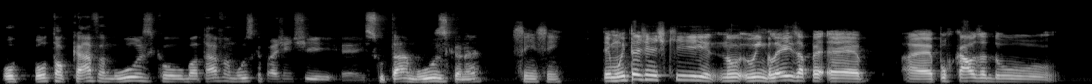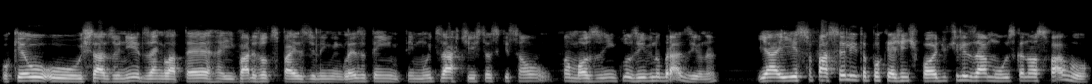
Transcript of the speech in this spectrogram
ou, ou tocava música ou botava música pra gente é, escutar a música, né? Sim, sim. Tem muita gente que no inglês, é, é, por causa do, porque os Estados Unidos, a Inglaterra e vários outros países de língua inglesa tem, tem muitos artistas que são famosos, inclusive no Brasil, né? E aí isso facilita, porque a gente pode utilizar a música a nosso favor.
